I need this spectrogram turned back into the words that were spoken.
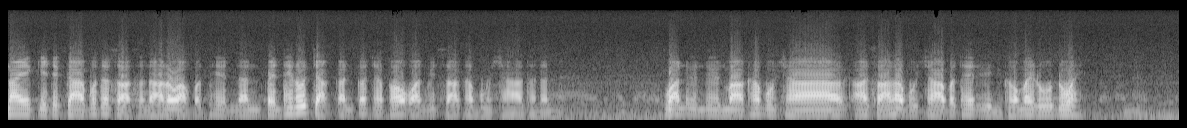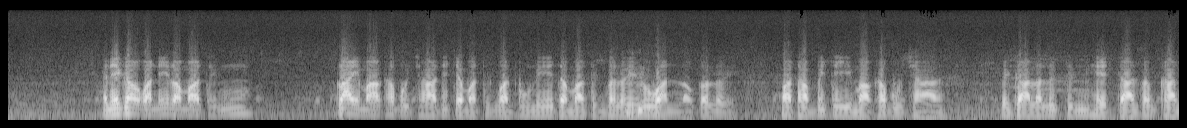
ในกิจการพุทธศาสนาระหว่างประเทศนั้น เป็นที่รู้จักกันก็เฉพาะวันวิสาขบูชาเท่านั้น วันอื่นๆมาข้าบูชา อาสาฬบูชาประเทศอื่นเขาไม่รู้ด้วย อันนี้ก็วันนี้เรามาถึง ใกล้มาขบูชาที่จะมาถึงวันพรุ่งนี้จะมาถึงพระเลยรู้วันเราก็เลย มาทำพิธีมาขบูชา เป็นการระลึกถึงเหตุการณ์สำคัญ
